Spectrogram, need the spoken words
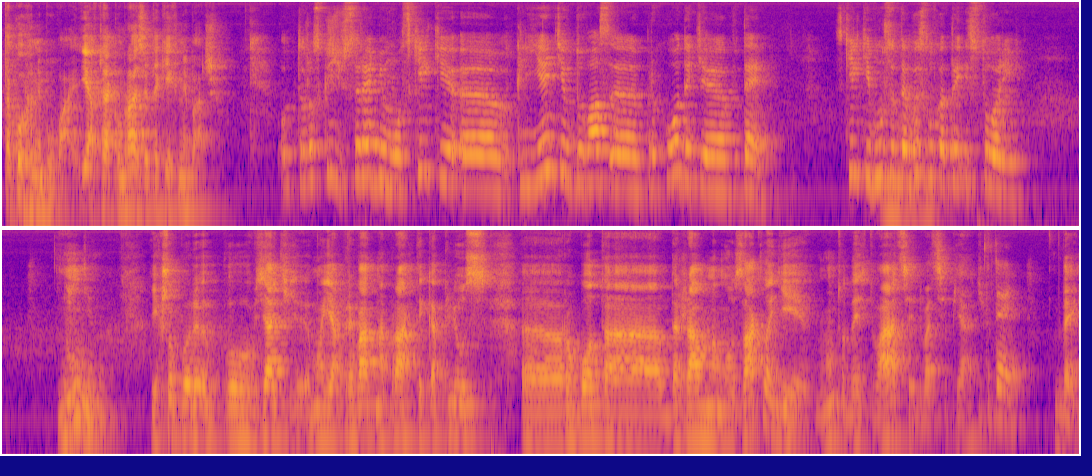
Такого не буває. Я в такому разі таких не бачив. От розкажіть в середньому, скільки е, клієнтів до вас е, приходить е, в день? Скільки мусите вислухати історій? Ну, якщо взяти моя приватна практика плюс е, робота в державному закладі, ну то десь 20-25 В день. в день.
